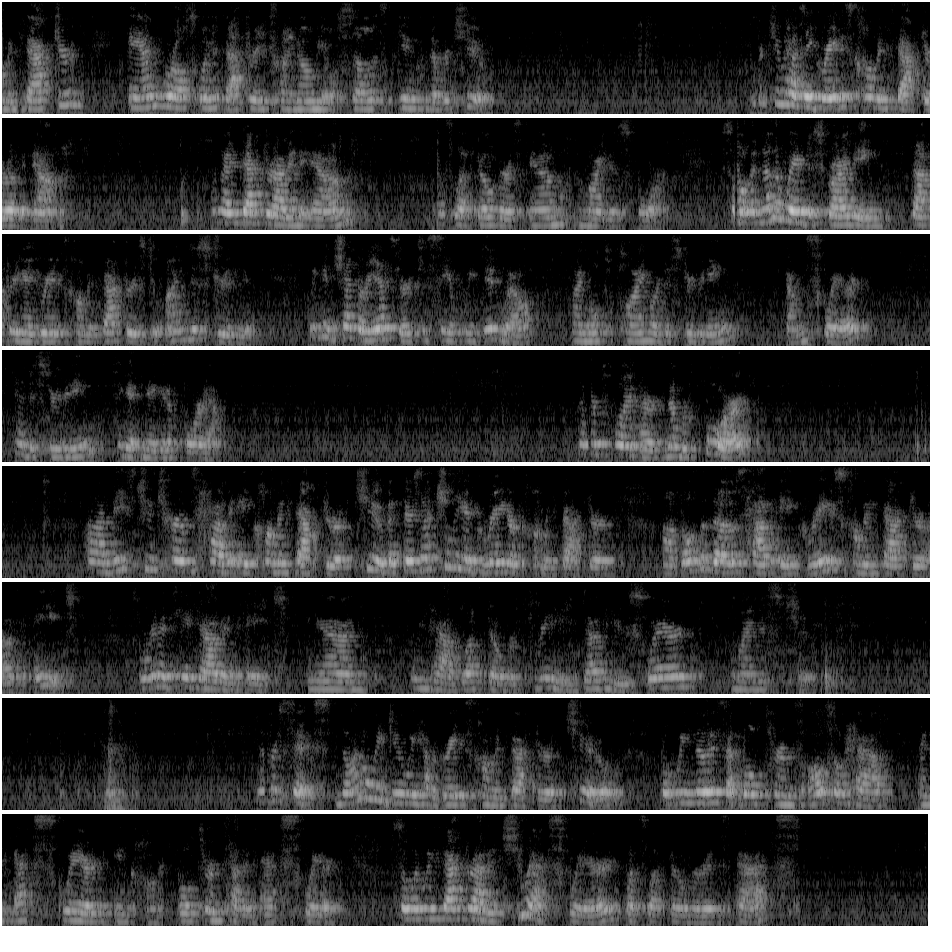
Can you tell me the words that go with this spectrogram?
common factor, and we're also going to factor a trinomial. So let's begin with number two. Number two has a greatest common factor of m. When I factor out an m, what's left over is m minus 4. So another way of describing factoring a greatest common factor is to undistribute. We can check our answer to see if we did well by multiplying or distributing m squared and distributing to get negative 4m. Number, 20, or number 4, uh, these two terms have a common factor of 2, but there's actually a greater common factor. Uh, both of those have a greatest common factor of 8. So we're going to take out an 8, and we have left over 3w squared minus 2. Number 6, not only do we have a greatest common factor of 2, but we notice that both terms also have an x squared in common. Both terms have an x squared. So when we factor out a 2x squared, what's left over is x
